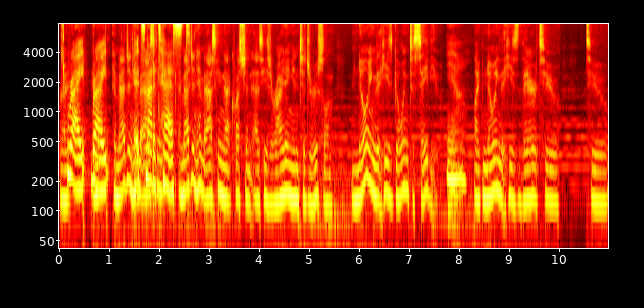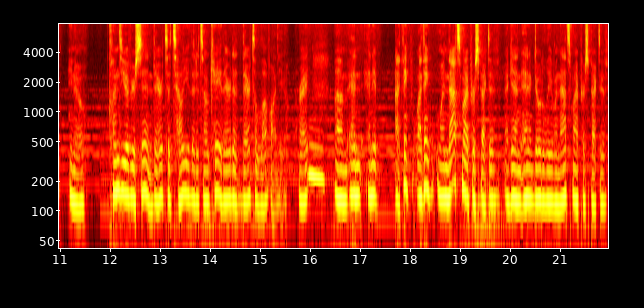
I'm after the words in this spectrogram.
Right. Right. Ima- Right. Imagine him. It's not a asking- test. Imagine him asking that question as he's riding into Jerusalem, knowing that he's going to save you, Yeah. like knowing that he's there to, to you know, cleanse you of your sin, there to tell you that it's okay, there to there to love on you, right? Um, and and it, I think I think when that's my perspective, again, anecdotally, when that's my perspective,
